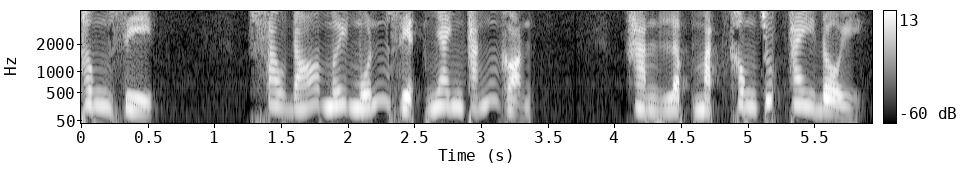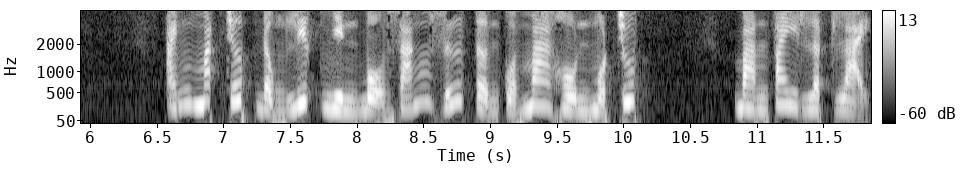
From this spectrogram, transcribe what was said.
thông gì. Sau đó mới muốn diệt nhanh thắng gọn. Hàn lập mặt không chút thay đổi. Ánh mắt chớp đồng liếc nhìn bộ dáng dữ tợn của ma hồn một chút. Bàn tay lật lại.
